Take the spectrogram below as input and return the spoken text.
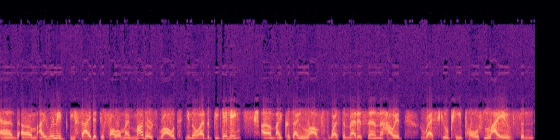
And um, I really decided to follow my mother's route, you know, at the beginning, because um, I, I love Western medicine, how it rescue people's lives, and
